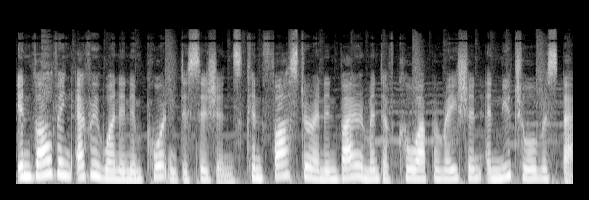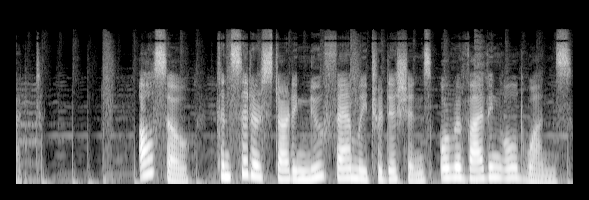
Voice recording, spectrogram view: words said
Involving everyone in important decisions can foster an environment of cooperation and mutual respect. Also, consider starting new family traditions or reviving old ones.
